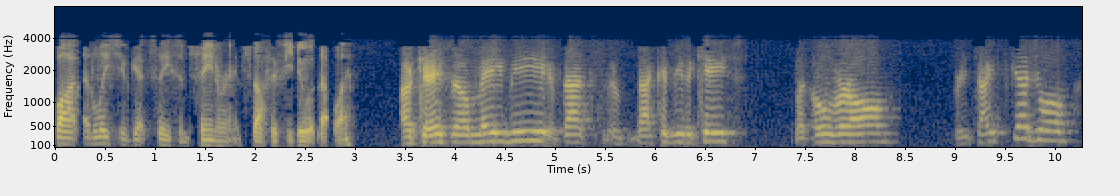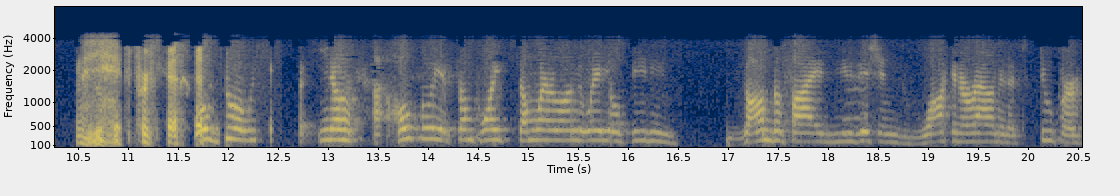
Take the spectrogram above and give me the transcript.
But at least you'll get to see some scenery and stuff if you do it that way. Okay, so maybe if that's if that could be the case, but overall, pretty tight schedule. yeah, it's pretty. we'll do what we, you know. Uh, hopefully, at some point, somewhere along the way, you'll see these zombified musicians walking around in a stupor,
